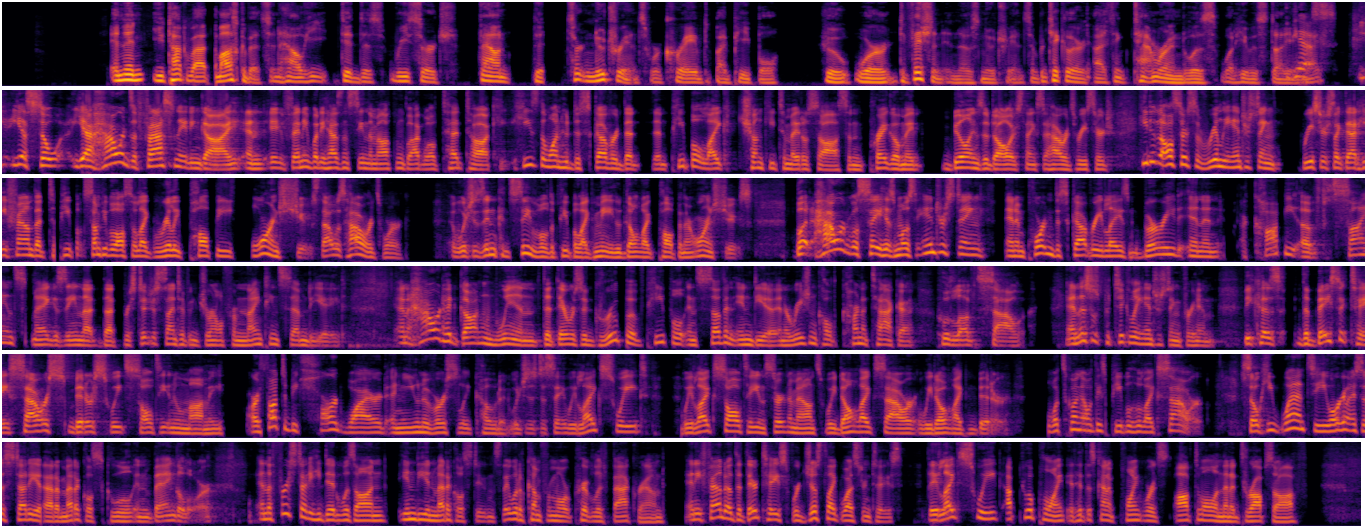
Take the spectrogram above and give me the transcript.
And then you talk about Moskowitz and how he did this research, found that certain nutrients were craved by people who were deficient in those nutrients. In particular, I think tamarind was what he was studying. Yes. Right? Yes. So, yeah, Howard's a fascinating guy. And if anybody hasn't seen the Malcolm Gladwell TED Talk, he's the one who discovered that, that people like chunky tomato sauce, and Prego made billions of dollars thanks to Howard's research. He did all sorts of really interesting research like that, he found that people, some people also like really pulpy orange juice. That was Howard's work. which is inconceivable to people like me who don't like pulp in their orange juice. But Howard will say his most interesting and important discovery lays buried in an, a copy of Science magazine, that, that prestigious scientific journal from 1978. And Howard had gotten wind that there was a group of people in southern India in a region called Karnataka who loved sour. And this was particularly interesting for him because the basic taste, sour, bitter, sweet, salty, and umami, are thought to be hardwired and universally coded, which is to say, we like sweet, we like salty in certain amounts. We don't like sour. We don't like bitter. What's going on with these people who like sour? So he went, he organized a study at a medical school in Bangalore. And the first study he did was on Indian medical students. They would have come from a more privileged background. And he found out that their tastes were just like Western tastes. They liked sweet up to a point. It hit this kind of point where it's optimal and then it drops off.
